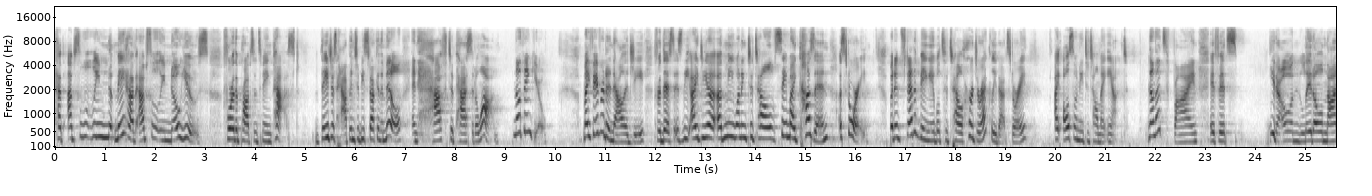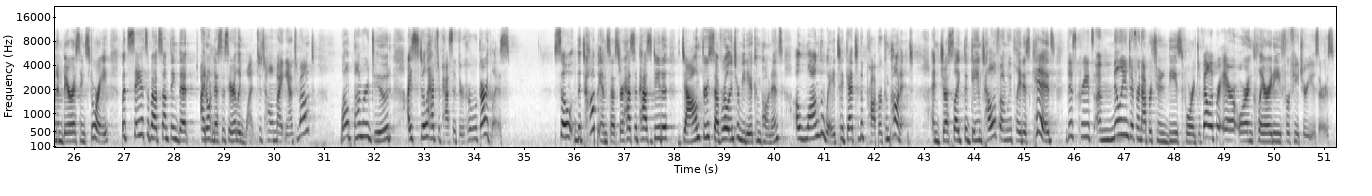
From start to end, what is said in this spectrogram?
have absolutely no, may have absolutely no use for the props that's being passed. They just happen to be stuck in the middle and have to pass it along. No, thank you. My favorite analogy for this is the idea of me wanting to tell, say, my cousin a story. But instead of being able to tell her directly that story, I also need to tell my aunt. Now, that's fine if it's you know, a little non-embarrassing story, but say it's about something that I don't necessarily want to tell my aunt about, well, bummer, dude. I still have to pass it through her regardless. So the top ancestor has to pass data down through several intermediate components along the way to get to the proper component. And just like the game telephone we played as kids, this creates a million different opportunities for developer error or in clarity for future users.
